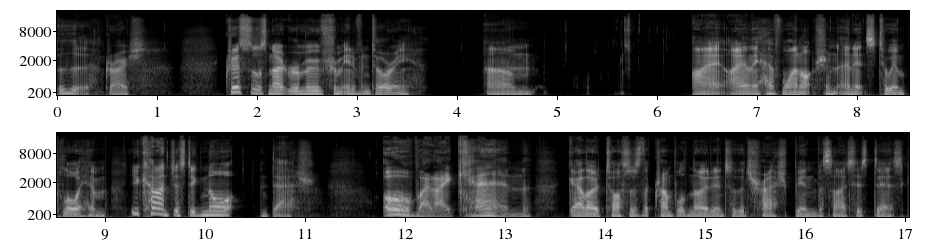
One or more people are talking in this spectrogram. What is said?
Ugh, gross. Crystal's note removed from inventory. Um, I I only have one option, and it's to implore him. You can't just ignore dash. Oh, but I can. Gallo tosses the crumpled note into the trash bin beside his desk.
